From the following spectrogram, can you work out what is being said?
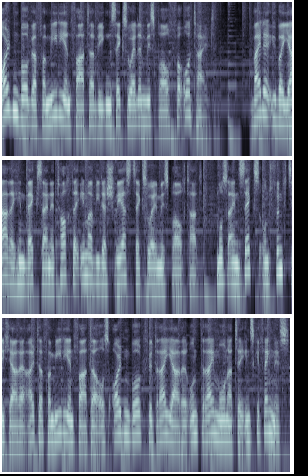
Oldenburger Familienvater wegen sexuellem Missbrauch verurteilt. Weil er über Jahre hinweg seine Tochter immer wieder schwerst sexuell missbraucht hat, muss ein 56 Jahre alter Familienvater aus Oldenburg für drei Jahre und drei Monate ins Gefängnis.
